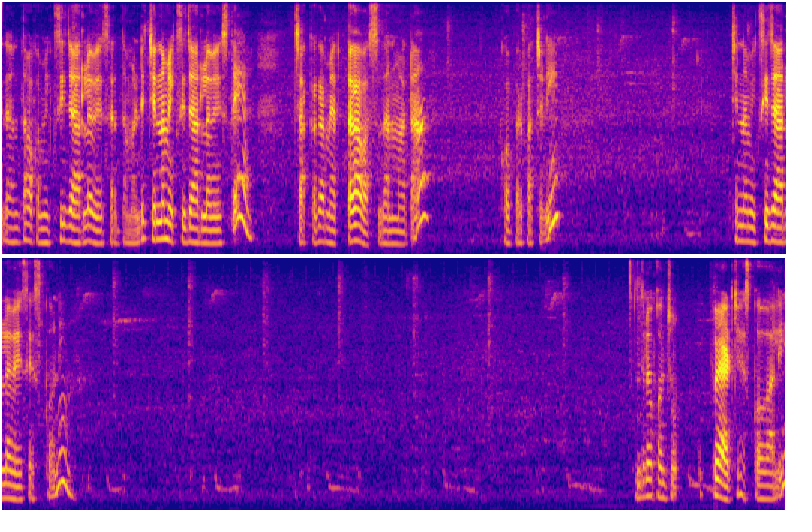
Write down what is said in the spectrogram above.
ఇదంతా ఒక మిక్సీ జార్లో వేసేద్దామండి. చిన్న మిక్సీ జార్లో వేస్తే చక్కగా మెత్తగా వస్తుంది అనమాట కొబ్బరి పచ్చడి. చిన్న మిక్సీ జార్లో వేసేసుకొని ఇందులో కొంచెం ఉప్పు యాడ్ చేసుకోవాలి.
